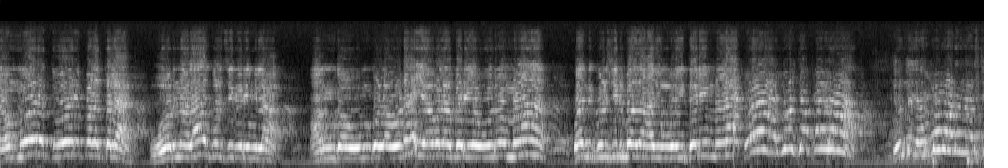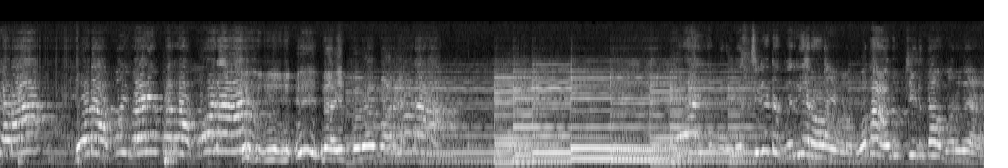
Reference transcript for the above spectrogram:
நம்ம ஊர தோரி பழத்துல ஒரு நாளா குளிச்சுக்கிறீங்களா? அங்க உங்களை விட எவ்வளவு பெரிய உருவம்லாம் வந்து குளிச்சிட்டு போது அது உங்களுக்கு மாடு நினைச்சாடா போடா போய் வேலையை பாடுறா. போடா. நான் இப்பவே வச்சுக்கிட்டு பெரிய ரோலா இவனை அனுப்பிச்சிட்டு தான் வருவேன்.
